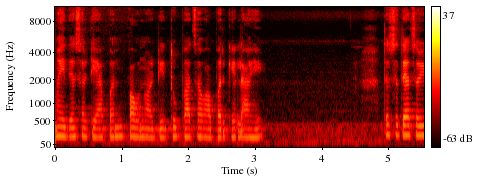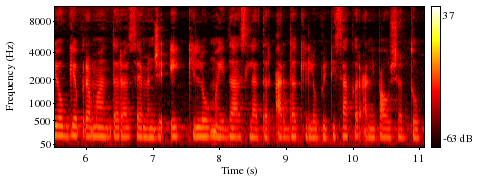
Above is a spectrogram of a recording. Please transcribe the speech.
मैद्यासाठी आपण पाऊनवाटी तुपाचा वापर केला आहे. तसं त्याचं योग्य प्रमाण तर असं आहे म्हणजे एक किलो मैदा असला तर अर्धा किलो पिठी साखर आणि पावशर तूप.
